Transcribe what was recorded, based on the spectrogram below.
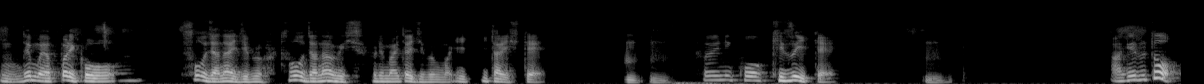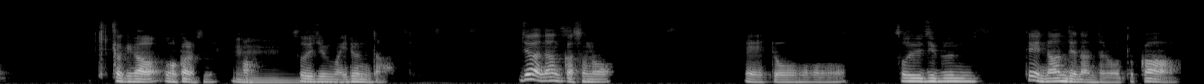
うん。でもやっぱりこう、そうじゃない自分、そうじゃない振りまいたい自分もいいたりして、うん。うん。それにこう気づいてうん。あげると、きっかけがわかるんですね。あ、うんそういう自分はいるんだって。じゃあなんかその、えっ、と、そういう自分ってなんでなんだろうとか、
